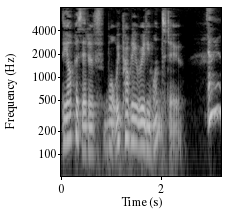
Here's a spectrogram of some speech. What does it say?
the opposite of what we probably really want to do. Oh yeah,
